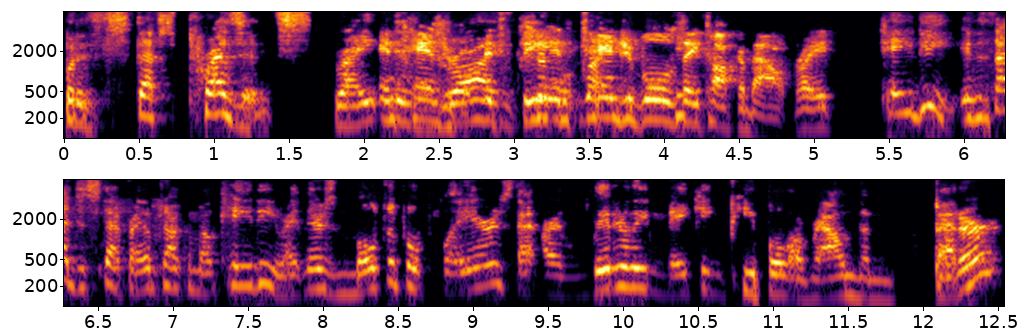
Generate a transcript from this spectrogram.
but it's Steph's presence, right? intangible. It's the triple- intangibles He- they talk about, right? KD, and it's not just Steph, right? I'm talking about KD, right? There's multiple players that are literally making people around them better.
